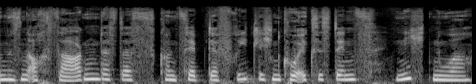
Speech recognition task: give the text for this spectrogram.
Wir müssen auch sagen, dass das Konzept der friedlichen Koexistenz nicht nur,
